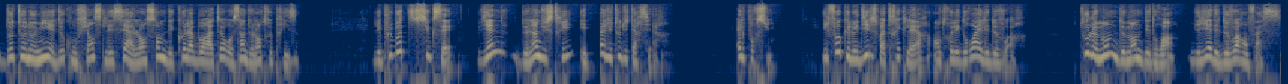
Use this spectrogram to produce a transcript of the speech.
d'autonomie et de confiance laissée à l'ensemble des collaborateurs au sein de l'entreprise. Les plus beaux succès viennent de l'industrie et pas du tout du tertiaire. Elle poursuit. Il faut que le deal soit très clair entre les droits et les devoirs. Tout le monde demande des droits, mais il y a des devoirs en face.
